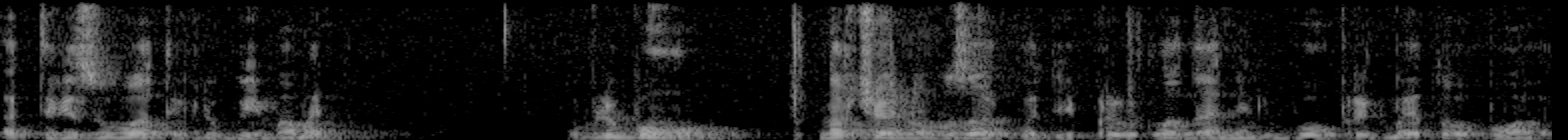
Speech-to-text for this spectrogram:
активізувати в будь-який момент, в будь-якому навчальному закладі при викладанні будь-якого предмету, або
